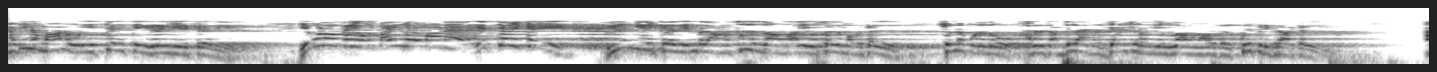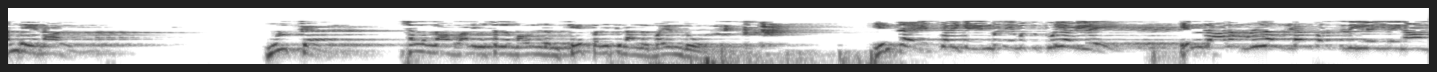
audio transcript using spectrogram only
கடினமான ஒரு எச்சரிக்கை இறங்கி இருக்கிறது எவ்வளவு பெரிய ஒரு பயங்கரமான எச்சரிக்கை இறங்கி இருக்கிறது என்பதாக சொல்லலாம் அலை செல்லும் அவர்கள் சொன்ன பொழுதோ அதற்கு அப்துல்லா ஜாசர் அலி அல்லாம் அவர்கள் குறிப்பிடுகிறார்கள். அன்றைய நாள் முழுக்க செல்லல்லாம் அலைவு செல்லும் அவர்களிடம் கேட்பதற்கு நாங்கள் பயந்தோம். எந்த எச்சரிக்கை என்பது எமக்கு புரியவில்லை. என்றாலும் உள்ளம் இடம் கொடுத்ததில்லை இதை நான்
